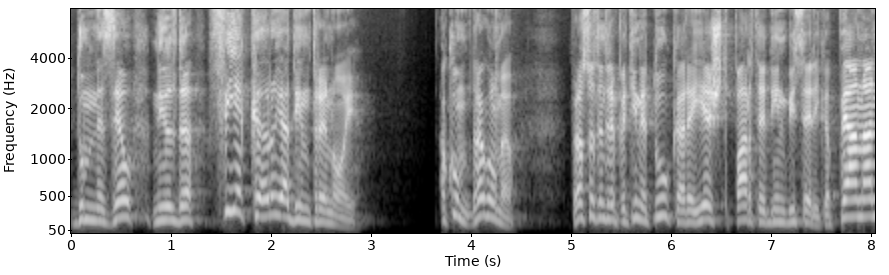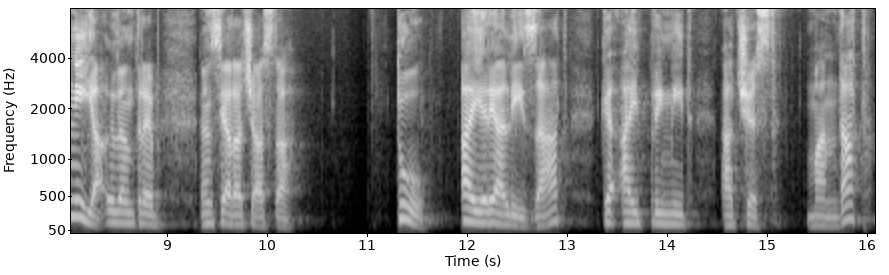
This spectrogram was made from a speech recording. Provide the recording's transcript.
Dumnezeu ne-l dă fiecăruia dintre noi. Acum, dragul meu, Vreau să te întreb pe tine, tu care ești parte din biserică, pe Anania îl întreb în seara aceasta. Tu ai realizat că ai primit acest mandat?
